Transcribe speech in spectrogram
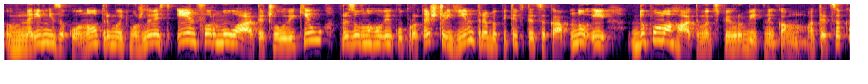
на рівні закону отримують можливість інформувати чоловіків призовного віку про те, що їм треба піти в ТЦК. Ну і допомагатимуть співробітникам ТЦК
